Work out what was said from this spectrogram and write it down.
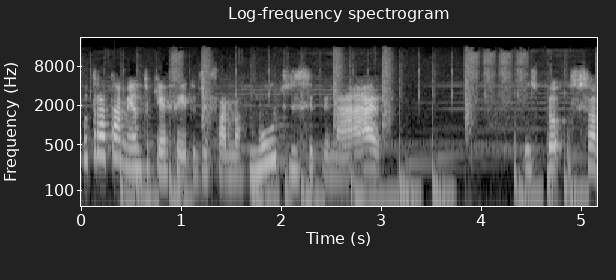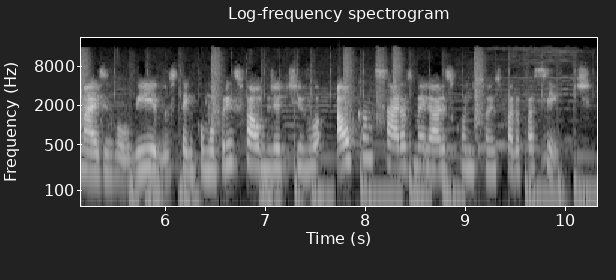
O tratamento que é feito de forma multidisciplinar, os profissionais envolvidos têm como principal objetivo alcançar as melhores condições para o paciente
